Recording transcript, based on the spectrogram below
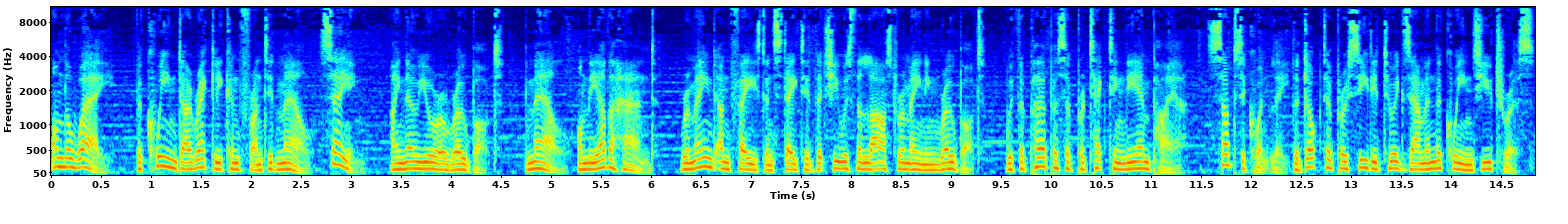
On the way, the Queen directly confronted Mel, saying, I know you're a robot. Mel, on the other hand, remained unfazed and stated that she was the last remaining robot, with the purpose of protecting the Empire. Subsequently, the doctor proceeded to examine the Queen's uterus,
